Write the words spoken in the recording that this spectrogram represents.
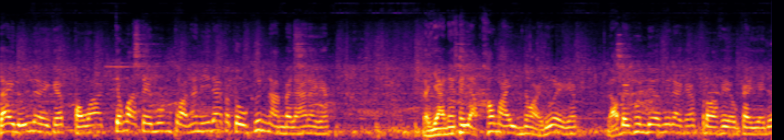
ได้ลุ้นเลยครับเพราะว่าจังหวะเตะมุมก่อนหน้านี้ได้ประตูขึ้นนำไปแล้วนะครับระยะเนี่ยขยับเข้ามาอีกหน่อยด้วยครับเราเป็นคนเดิมนี่แหละครับราเอลกายโด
